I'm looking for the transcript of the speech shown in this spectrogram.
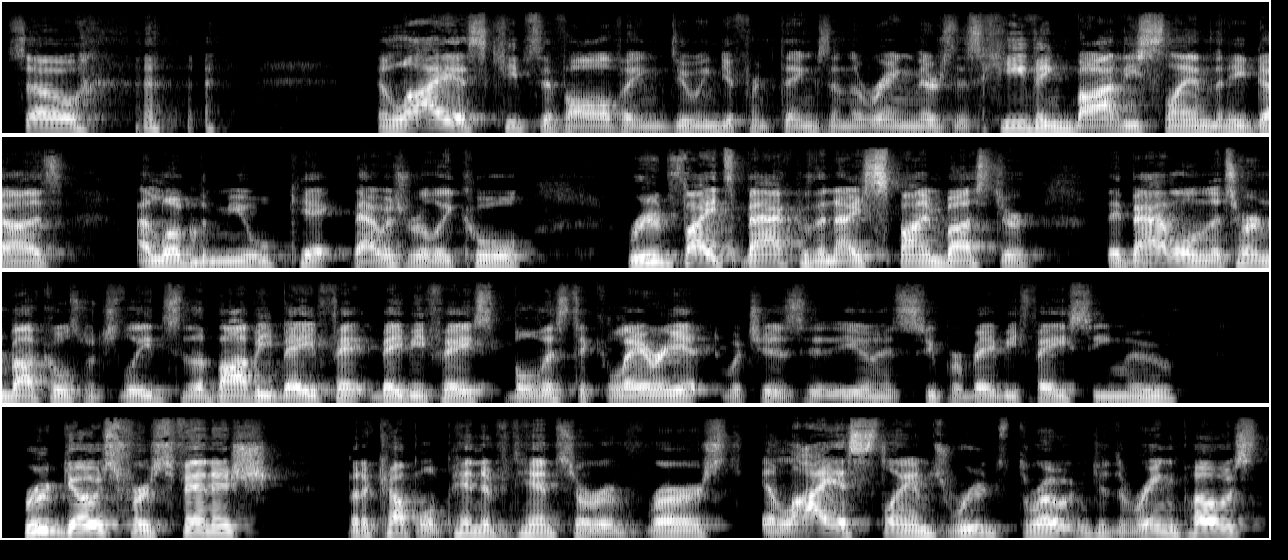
So. Elias keeps evolving, doing different things in the ring. There's this heaving body slam that he does. I love the mule kick. That was really cool. Roode fights back with a nice spine buster. They battle in the turnbuckles, which leads to the Bobby babyface ballistic lariat, which is you know his super babyfacey move. Roode goes for his finish but a couple of pin attempts are reversed. Elias slams Roode's throat into the ring post,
